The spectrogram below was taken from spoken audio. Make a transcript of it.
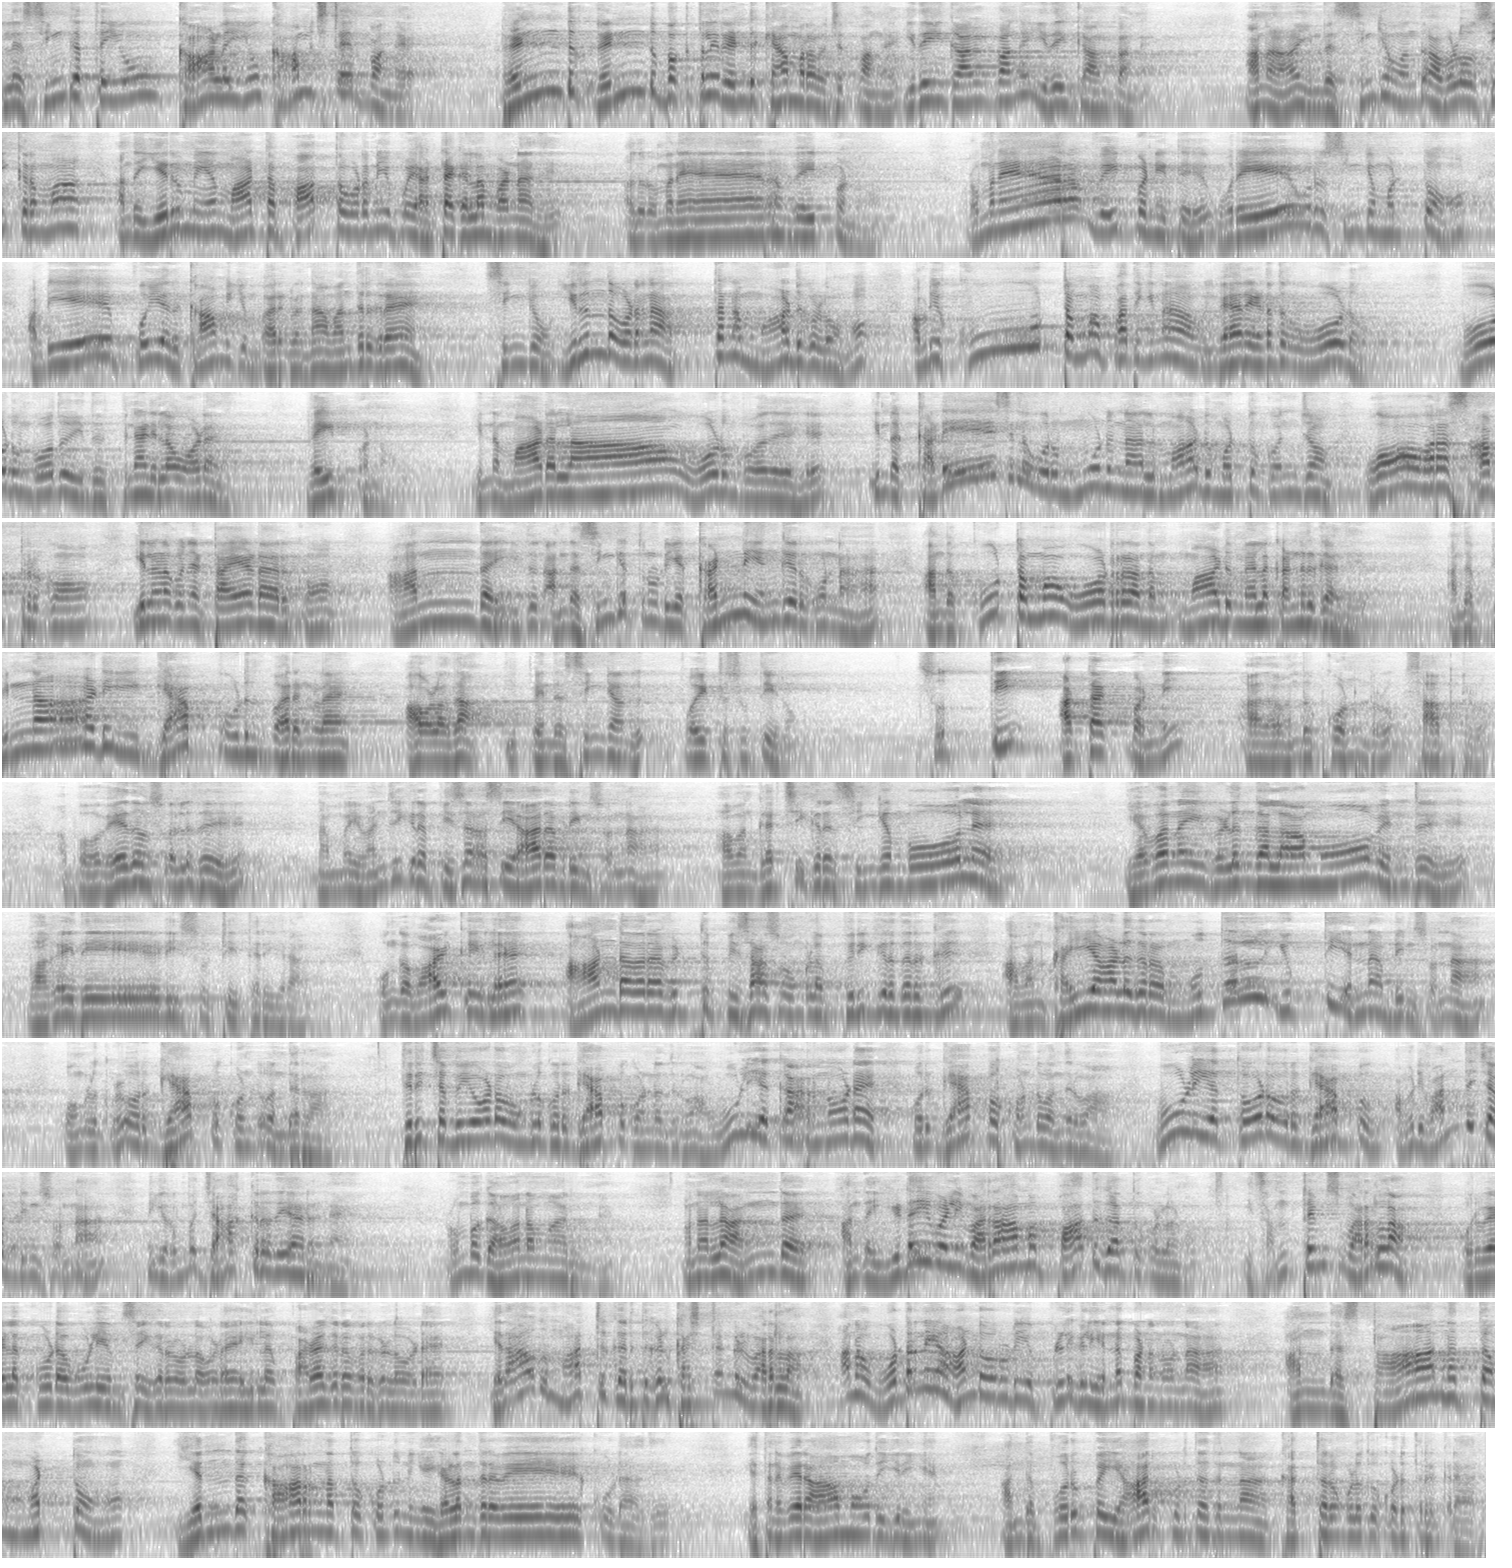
இல்லை சிங்கத்தையும் காளையும் காமிச்சிட்டே இருப்பாங்க. ரெண்டு ரெண்டு பக்கத்துலேயும் ரெண்டு கேமரா வச்சுருப்பாங்க. இதையும் காமிப்பாங்க இதையும் காமிப்பாங்க. ஆனால் இந்த சிங்கம் வந்து அவ்வளோ சீக்கிரமாக அந்த எருமையை மாட்டை பார்த்த உடனே போய் அட்டாக் எல்லாம் பண்ணாது. அது ரொம்ப நேரம் வெயிட் பண்ணும். ரொம்ப நேரம் வெயிட் பண்ணிவிட்டு ஒரே ஒரு சிங்கம் மட்டும் அப்படியே போய் அது காமிக்கும். பாருங்களேன் நான் வந்திருக்கிறேன். சிங்கம் இருந்த உடனே அத்தனை மாடுகளும் அப்படியே கூட்டமாக பார்த்தீங்கன்னா வேற இடத்துக்கு ஓடும். ஓடும்போது இது பின்னாடிலாம் ஓடாது. வெயிட் பண்ணும். இந்த மாடெல்லாம் ஓடும்போது இந்த கடைசியில் ஒரு மூணு நாலு மாடு மட்டும் கொஞ்சம் ஓவராக சாப்பிட்ருக்கும் இல்லைன்னா கொஞ்சம் டயர்டாக இருக்கும். அந்த இது அந்த சிங்கத்தினுடைய கண் எங்கே இருக்கும்னா அந்த கூட்டமாக ஓடுற அந்த மாடு மேலே கண் இருக்காது. அந்த பின்னாடி கேப் விடுது பாருங்களேன். அவ்வளோதான் இப்போ இந்த சிங்கம் போயிட்டு சுற்றிடும் சுற்றி அட்டாக் பண்ணி அதை வந்து கொன்றும் சாப்பிட்ரும். அப்போது வேதம் சொல்லுது நம்மை வஞ்சிக்கிற பிசாசு யார் அப்படின்னு சொன்னால் அவன் கர்ச்சிக்கிற சிங்கம் போல எவனை விழுங்கலாமோ வென்று வகை தேடி சுற்றி தருகிறான். உங்கள் வாழ்க்கையில் ஆண்டவரை விட்டு பிசாசு உங்களை பிரிக்கிறதற்கு அவன் கையாளுகிற முதல் யுக்தி என்ன அப்படின்னு சொன்னால் உங்களுக்குள்ள ஒரு கேப்பு கொண்டு வந்துடுறான். திருச்சபையோட உங்களுக்கு ஒரு கேப்பு கொண்டு வந்துடுவான். ஊழியக்காரனோட ஒரு கேப்பை கொண்டு வந்துடுவான். ஊழியத்தோட ஒரு கேப்பு அப்படி வந்துச்சு அப்படின்னு சொன்னால் நீங்கள் ரொம்ப ஜாக்கிரதையாக இருங்க. ரொம்ப கவனமாக இருங்க. அதனால் அந்த அந்த இடைவெளி வராமல் பாதுகாத்து கொள்ளணும். சம்டைம்ஸ் வரலாம். ஒருவேளை கூட ஊழியம் செய்கிறவர்களோட இல்லை பழகிறவர்களோட ஏதாவது மாற்று கருத்துக்கள் கஷ்டங்கள் வரலாம். ஆனால் உடனே ஆண்டவருடைய பிள்ளைகள் என்ன பண்ணணும்னா அந்த ஸ்தானத்தை மட்டும் எந்த காரணத்தை கொண்டு நீங்கள் இழந்துடவே கூடாது. எத்தனை பேர் ஆமோதுகிறீங்க அந்த பொறுப்பை யார் கொடுத்ததுன்னா கத்தர் உங்களுக்கு கொடுத்துருக்கிறார்.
